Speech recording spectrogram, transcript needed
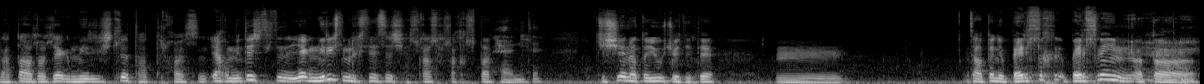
надад бол яг мэрэгчлээ тодорхойлсон. Яг мэдээж гэхдээ яг мэрэгжил мэрэгчлээсээ шалтгааллах л та. Харин тий. Жишээ нь одоо юу ч байдیں۔ Тэ. За одоо нэг барилга барилгын одоо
